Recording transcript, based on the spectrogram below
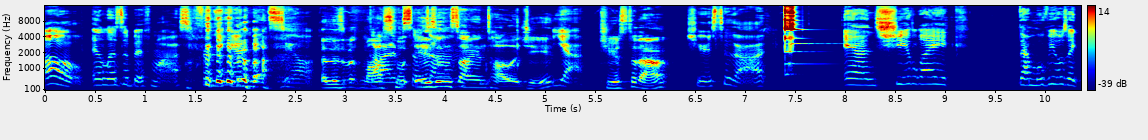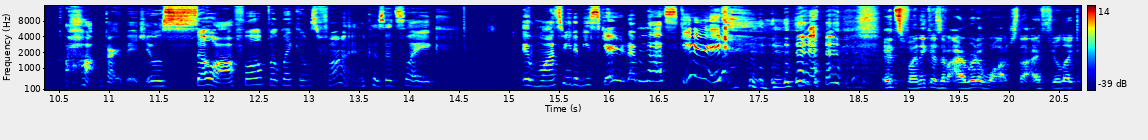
Oh, Elisabeth Moss from The Handmaid's Tale. Elisabeth Moss I'm who so is in. Scientology Yeah. cheers to that cheers to that and she like that movie was like hot garbage it was so awful but like it was fun because it's like it wants me to be scared and i'm not scared it's funny because if I were to watch that I feel like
